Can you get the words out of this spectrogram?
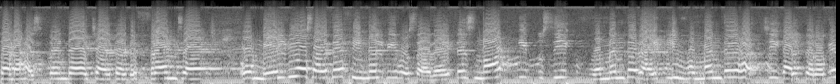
ਤੁਹਾਡਾ ਹਸਬੰਡ ਹੈ, ਚਾਹੇ ਤੁਹਾਡੇ ਫਰੈਂਡਸ ਹੈ, ਉਹ ਮੇਲ ਵੀ ਹੋ ਸਕਦੇ ਹੈ ਫੀਮੇਲ ਵੀ ਹੋ ਸਕਦਾ। ਹੈ ਇਟ ਇਜ਼ ਨਾਟ ਕਿ ਤੁਸੀਂ ਇੱਕ ਔਮਨ ਦੇ ਰਾਈਟਲੀ ਔਮਨ ਦੇ ਹੱਥ 'ਚ ਗੱਲ ਕਰੋਗੇ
